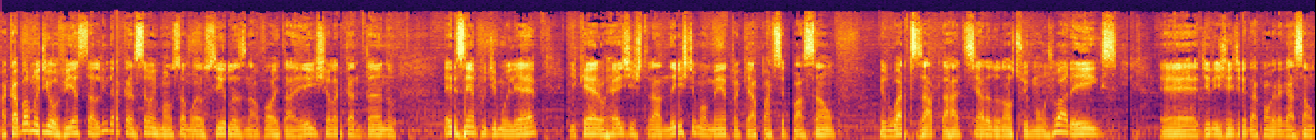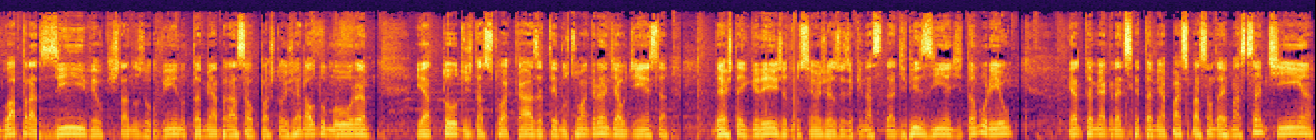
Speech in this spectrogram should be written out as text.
Acabamos de ouvir essa linda canção, irmão Samuel Silas, na voz da Eixa, ela cantando Exemplo de Mulher. E quero registrar neste momento aqui a participação pelo WhatsApp da Rádio do nosso irmão Juarez, é, dirigente da congregação do Aprazível, que está nos ouvindo. Também abraço ao pastor Geraldo Moura e a todos da sua casa. Temos uma grande audiência desta igreja do Senhor Jesus aqui na cidade vizinha de Tamboril. Quero também agradecer também a participação da irmã Santinha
